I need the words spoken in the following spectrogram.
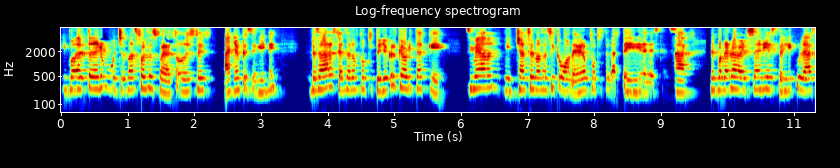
y poder tener muchas más fuerzas para todo este año que se viene. Empezar a descansar un poquito. Yo creo que ahorita que si me dan mi chance más así como de ver un poquito la tele, de descansar, de ponerme a ver series, películas,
